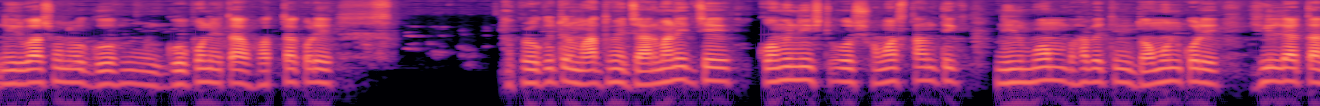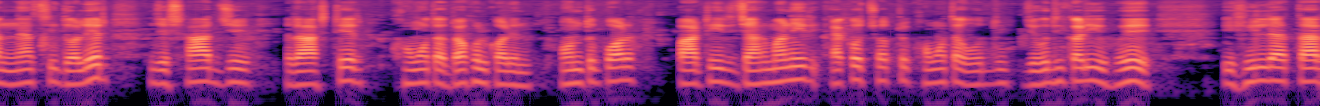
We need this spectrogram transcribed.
নির্বাসন ও গোপনে তা হত্যা করে প্রকৃতির মাধ্যমে জার্মানির যে কমিউনিস্ট ও সমাজতান্ত্রিক নির্মমভাবে তিনি দমন করে হিটলার তার ন্যাসি দলের যে সাহায্যে রাষ্ট্রের ক্ষমতা দখল করেন। অন্তঃপর পার্টির জার্মানির একচ্ছত্র ক্ষমতা যে অধিকারী হয়ে হিটলার তার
